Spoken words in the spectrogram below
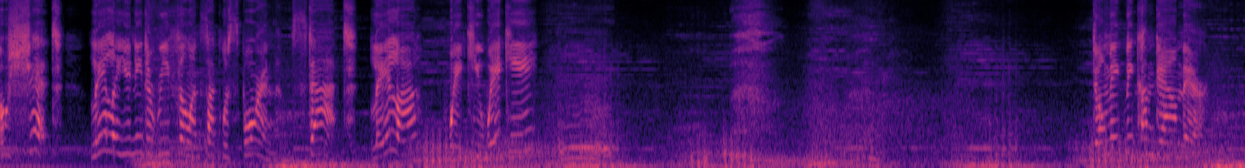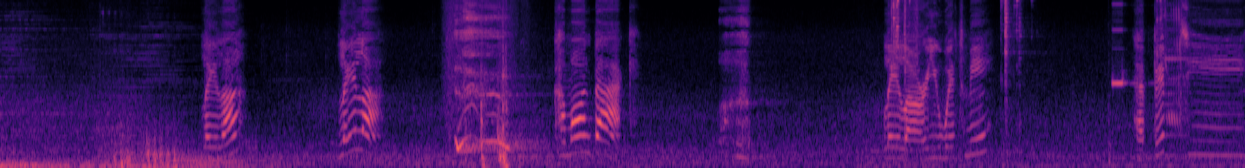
Oh shit! Layla, you need a refill on cyclosporin. Stat. Layla, wakey wakey. Don't make me come down there. Layla? Layla! come on back. Layla, are you with me? Habibti.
